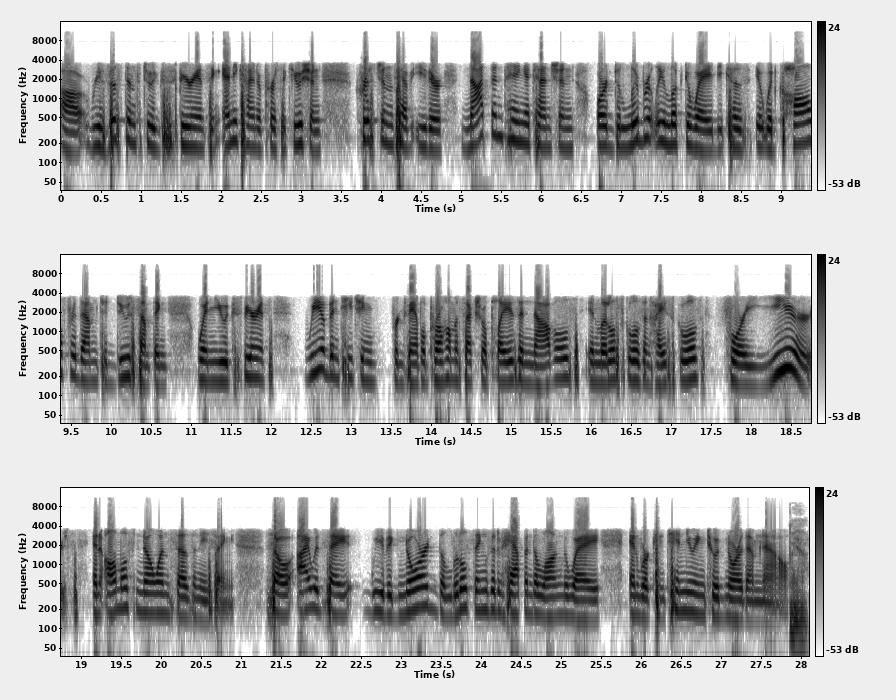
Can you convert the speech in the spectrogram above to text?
uh, resistance to experiencing any kind of persecution, Christians have either not been paying attention or deliberately looked away because it would call for them to do something when you experience we have been teaching, for example, pro homosexual plays and novels in middle schools and high schools for years, and almost no one says anything. So I would say we've ignored the little things that have happened along the way, and we're continuing to ignore them now. Yeah.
